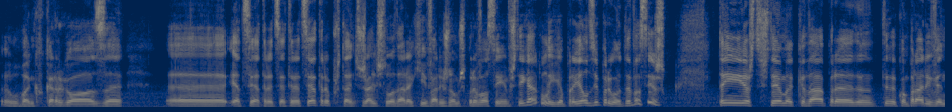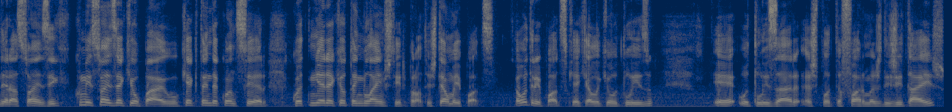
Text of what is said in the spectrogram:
o Banco Carregosa, uh, etc, etc, etc. Portanto, já lhe estou a dar aqui vários nomes para você investigar. Liga para eles e pergunta: vocês têm este sistema que dá para comprar e vender ações? E que comissões é que eu pago? O que é que tem de acontecer? Quanto dinheiro é que eu tenho de lá investir? Pronto, isto é uma hipótese. A outra hipótese, que é aquela que eu utilizo, é utilizar as plataformas digitais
